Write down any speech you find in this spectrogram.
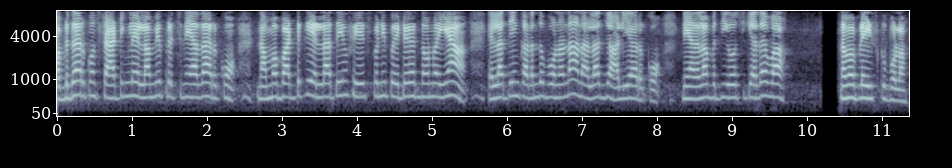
அப்படிதான் இருக்கும். ஸ்டார்டிங்ல எல்லாமே பிரச்சனையா தான் இருக்கும். நம்ம பாட்டுக்கு எல்லாத்தையும் ஃபேஸ் பண்ணி போயிட்டே இருந்தோம்னு ஐயா எல்லாத்தையும் கடந்து போனோம்னா நல்லா ஜாலியா இருக்கும். நீ அதெல்லாம் பத்தி யோசிக்காத வா. நம்ம பிளேஸ்க்கு போலாம்.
